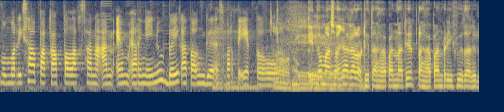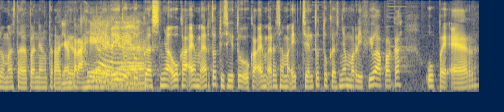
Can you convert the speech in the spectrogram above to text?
memeriksa apakah pelaksanaan MR-nya ini baik atau enggak seperti itu. Oke. Itu masuknya kalau di tahapan tadi tahapan review tadi loh Mas, tahapan yang terakhir. Yang terakhir. Jadi itu ya. tugasnya UKMR tuh di situ. UKMR sama Itjen tuh tugasnya mereview apakah UPR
